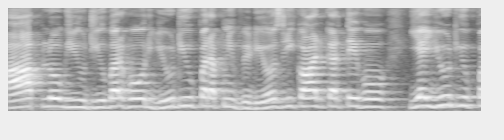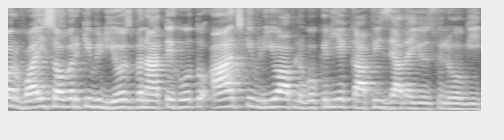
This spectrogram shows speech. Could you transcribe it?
आप लोग यूट्यूबर हो और यूट्यूब पर अपनी वीडियोस रिकॉर्ड करते हो या यूट्यूब पर वॉइस ओवर की वीडियोस बनाते हो तो आज की वीडियो आप लोगों के लिए काफ़ी ज़्यादा यूज़फुल होगी।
